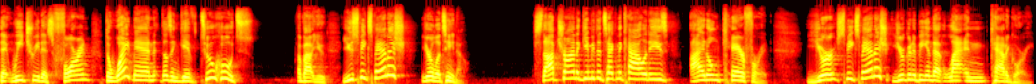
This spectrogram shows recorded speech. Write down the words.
that we treat as foreign. The white man doesn't give two hoots about you. You speak Spanish, you're Latino. Stop trying to give me the technicalities. I don't care for it. You speak Spanish, you're going to be in that Latin category.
